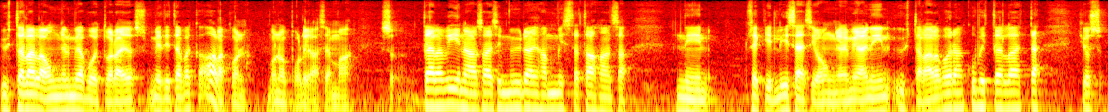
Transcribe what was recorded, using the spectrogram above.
Yhtä lailla ongelmia voi tuoda, jos mietitään vaikka Alkon monopoliasemaa. Jos täällä viinaa saisi myydä ihan mistä tahansa, niin sekin lisäsi ongelmia, niin yhtä lailla voidaan kuvitella, että jos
